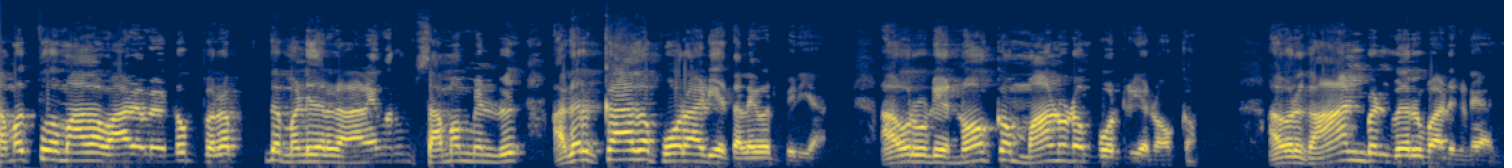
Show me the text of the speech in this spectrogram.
சமத்துவமாக வாழ வேண்டும். பிறந்த மனிதர்கள் அனைவரும் சமம் என்று அதற்காக போராடிய தலைவர் பெரியார். அவருடைய நோக்கம் மானுடம் போற்றிய நோக்கம். அவருக்கு ஆண் பெண் வேறுபாடு கிடையாது.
